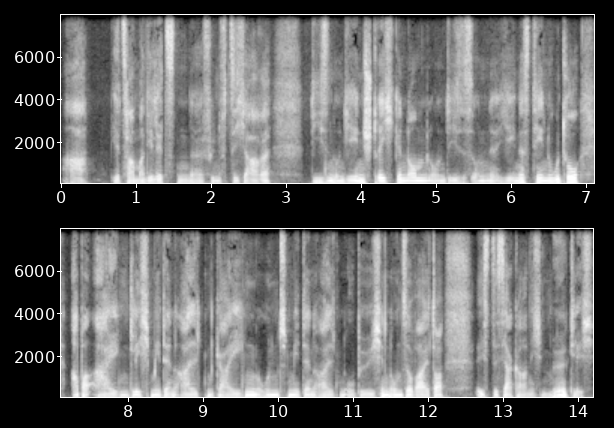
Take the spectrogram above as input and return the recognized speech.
ah, jetzt haben wir die letzten 50 äh, Jahre diesen und jenen Strich genommen und dieses und jenes Tenuto, aber eigentlich mit den alten Geigen und mit den alten Oböchen und so weiter ist es ja gar nicht möglich.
